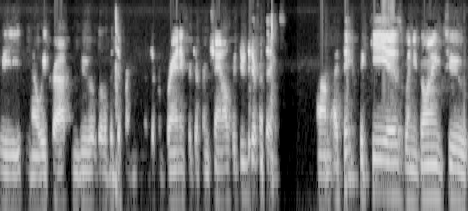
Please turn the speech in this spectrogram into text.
we you know we craft and do a little bit different different branding for different channels. We do different things. Um, I think the key is when you're going to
